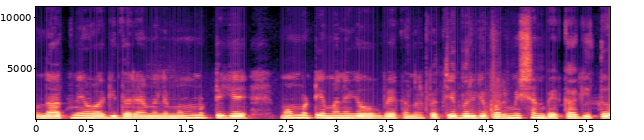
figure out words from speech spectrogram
ಒಂದು ಆತ್ಮೀಯವಾಗಿದ್ದಾರೆ. ಆಮೇಲೆ ಮಮ್ಮುಟ್ಟಿಗೆ ಮಮ್ಮುಟ್ಟಿಯ ಮನೆಗೆ ಹೋಗಬೇಕಂದ್ರೆ ಪ್ರತಿಯೊಬ್ಬರಿಗೆ ಪರ್ಮಿಷನ್ ಬೇಕಾಗಿತ್ತು.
